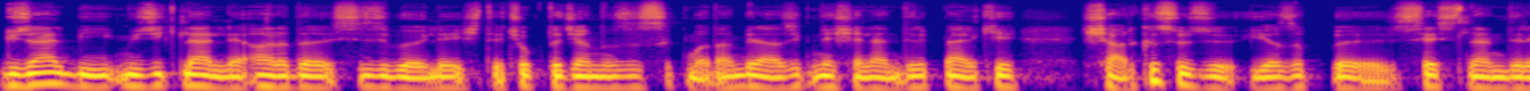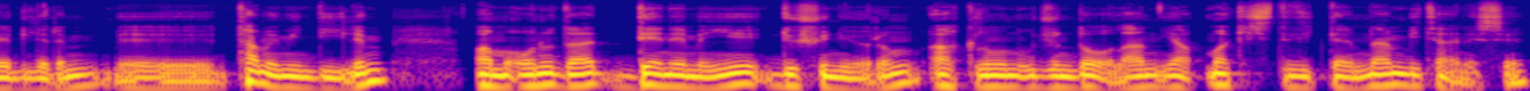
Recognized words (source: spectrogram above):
güzel bir müziklerle arada sizi böyle işte çok da canınızı sıkmadan birazcık neşelendirip belki şarkı sözü yazıp e, seslendirebilirim. E, tam emin değilim ama onu da denemeyi düşünüyorum. Aklımın ucunda olan yapmak istediklerimden bir tanesi.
